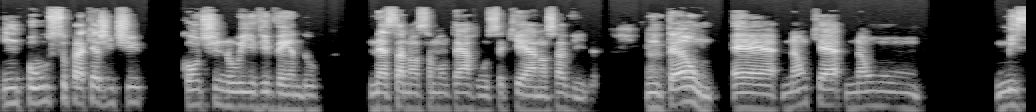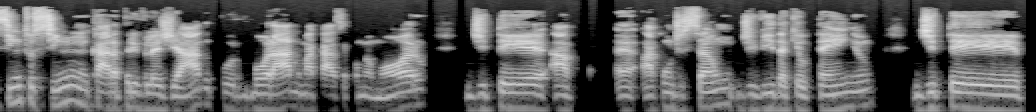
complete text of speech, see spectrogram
impulso para que a gente continue vivendo nessa nossa montanha russa que é a nossa vida. Então, é, não quer, não me sinto sim um cara privilegiado por morar numa casa como eu moro, de ter a, é, a condição de vida que eu tenho, de ter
